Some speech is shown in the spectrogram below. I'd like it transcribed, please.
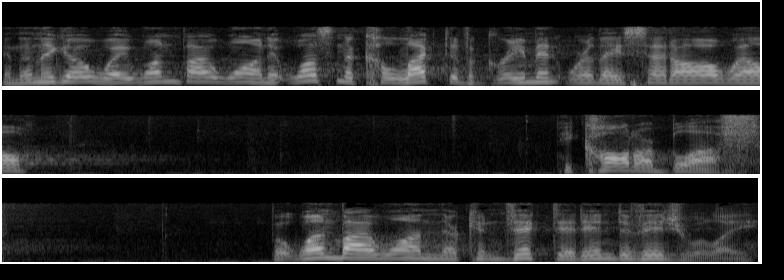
And then they go away one by one. It wasn't a collective agreement where they said, Oh, well, he called our bluff. But one by one, they're convicted individually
